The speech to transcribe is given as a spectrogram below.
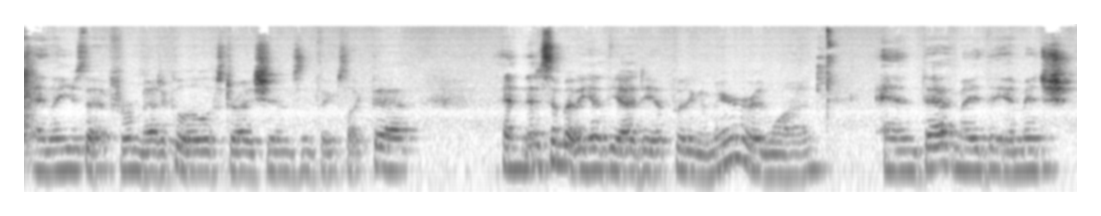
and they used that for medical illustrations and things like that. And then somebody had the idea of putting a mirror in one, and that made the image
